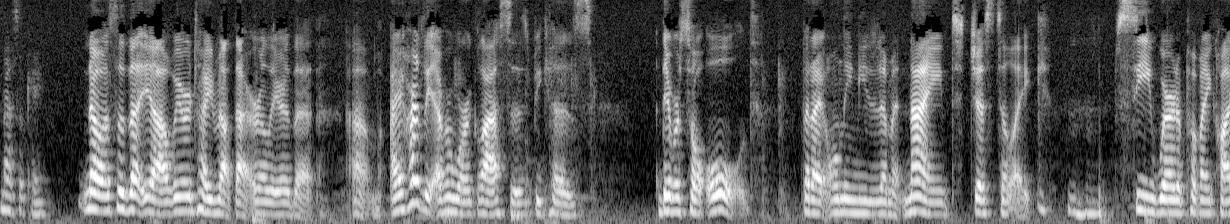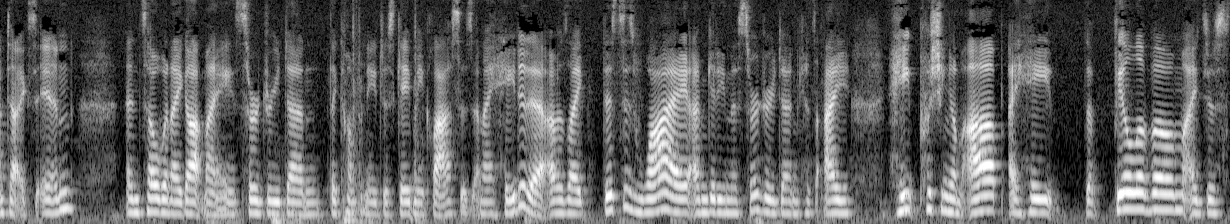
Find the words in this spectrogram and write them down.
that's okay. No, so that yeah, we were talking about that earlier. That um, I hardly ever wore glasses because they were so old, but I only needed them at night just to like Mm-hmm. see where to put my contacts in. And so when I got my surgery done, the company just gave me glasses, and I hated it. I was like, "This is why I'm getting this surgery done because I hate pushing them up. I hate the feel of them. I just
